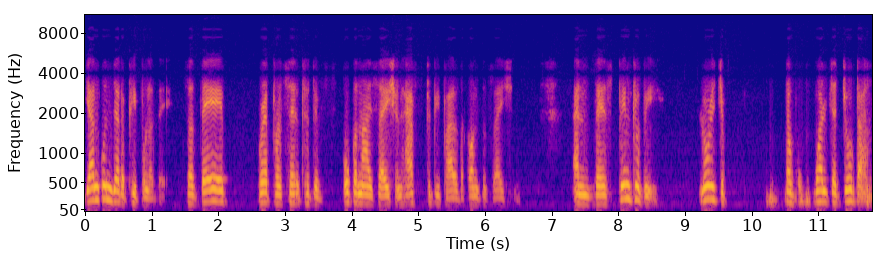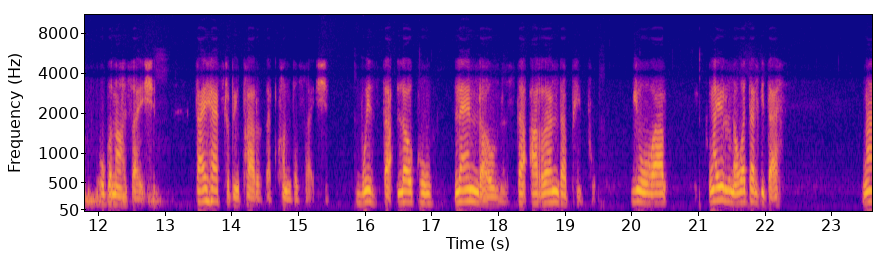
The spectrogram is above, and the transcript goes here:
Yankunytjatjara people are there. So their representative organization have to be part of the conversation. And there's Pintubi, Luritja, the Waltja organization. They have to be part of that conversation with the local landowners, the Aranda people. You are ngayon na watal kita nga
